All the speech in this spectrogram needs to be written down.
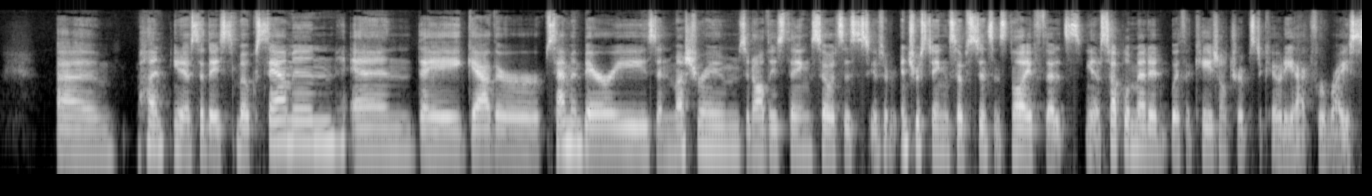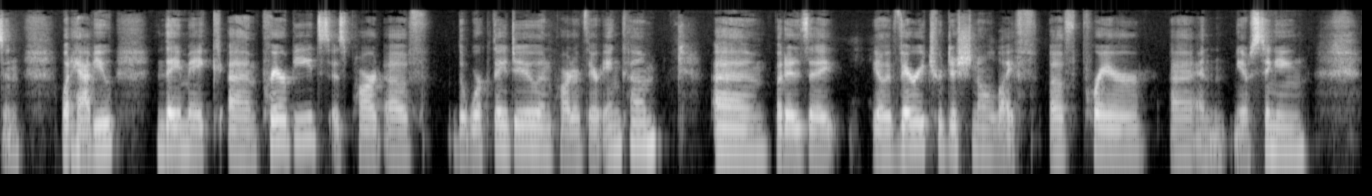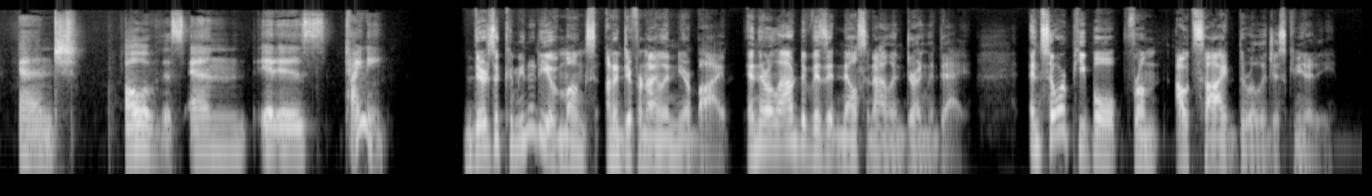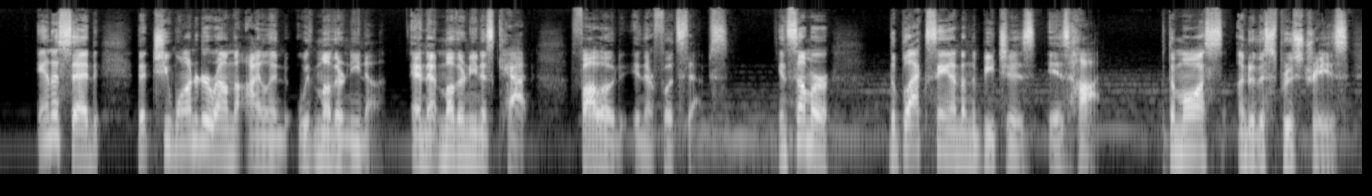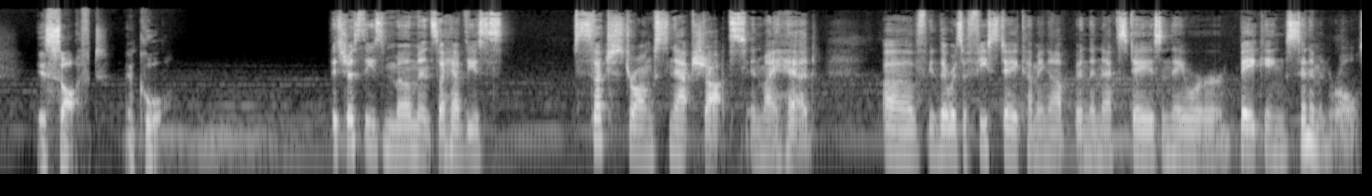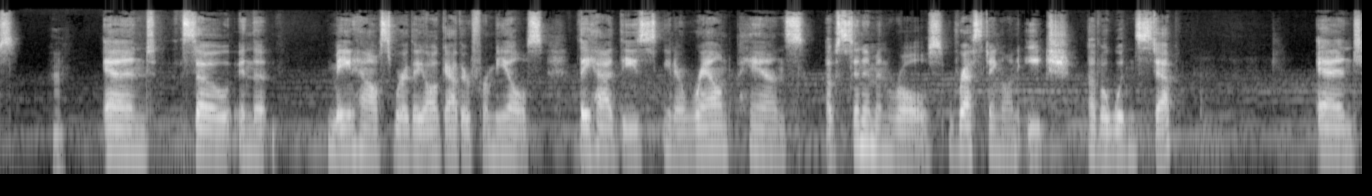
um, hunt, you know, so they smoke salmon and they gather salmon berries and mushrooms and all these things. So it's this sort of interesting substance in life that's, you know, supplemented with occasional trips to Kodiak for rice and what have you. They make um, prayer beads as part of the work they do and part of their income. Um, but it is a you know a very traditional life of prayer uh, and you know singing and all of this, and it is tiny. There's a community of monks on a different island nearby, and they're allowed to visit Nelson Island during the day. And so are people from outside the religious community. Anna said that she wandered around the island with Mother Nina, and that Mother Nina's cat followed in their footsteps. In summer, the black sand on the beaches is hot, but the moss under the spruce trees is soft and cool. It's just these moments, I have these such strong snapshots in my head of there was a feast day coming up in the next days and they were baking cinnamon rolls. Hmm. And so in the main house where they all gather for meals, they had these, you know, round pans of cinnamon rolls resting on each of a wooden step. And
